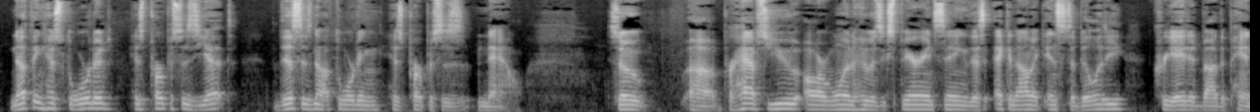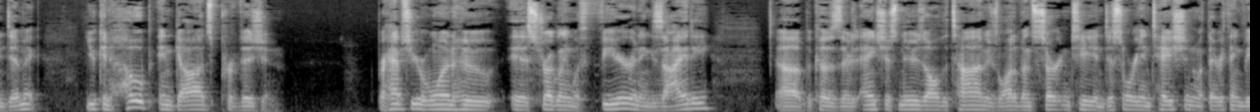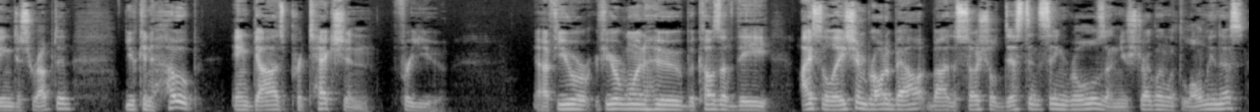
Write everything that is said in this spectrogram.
Nothing has thwarted His purposes yet. This is not thwarting His purposes now. So uh, perhaps you are one who is experiencing this economic instability created by the pandemic. You can hope in God's provision. Perhaps you're one who is struggling with fear and anxiety uh, because there's anxious news all the time. There's a lot of uncertainty and disorientation with everything being disrupted. You can hope in God's protection for you. Uh, if you're if you're one who, because of the isolation brought about by the social distancing rules, and you're struggling with loneliness,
